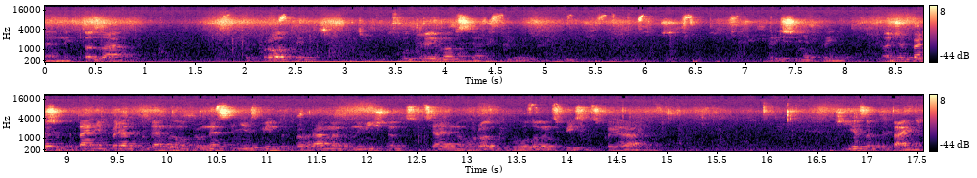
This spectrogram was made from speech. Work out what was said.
денний. Хто за? Хто проти? Утримався? Рішення прийнято. Отже, перше питання порядку денного про внесення змін до програми економічного та соціального розвитку Воловинської сільської ради. Чи є запитання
